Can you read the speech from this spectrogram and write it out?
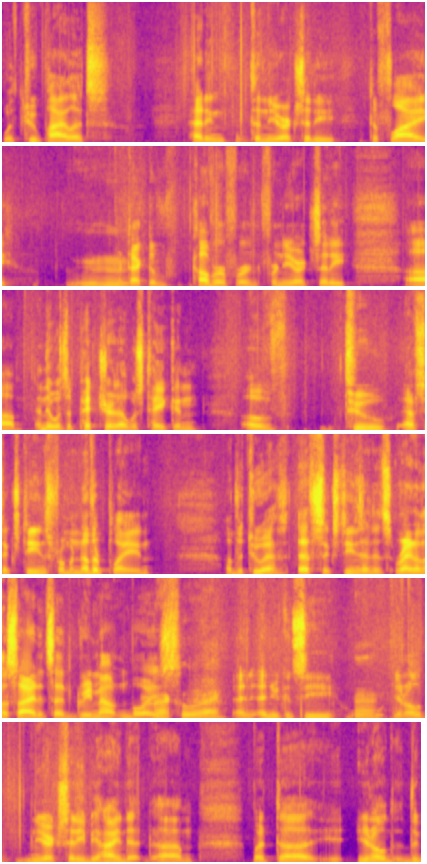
with two pilots, heading to New York City to fly mm-hmm. protective cover for for New York City. Uh, and there was a picture that was taken of two F-16s from another plane of the two F- 16s and it's right on the side. It said Green Mountain Boys. That's cool, right? And and you could see, yeah. you know, New York City behind it. Um, but uh, you know the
